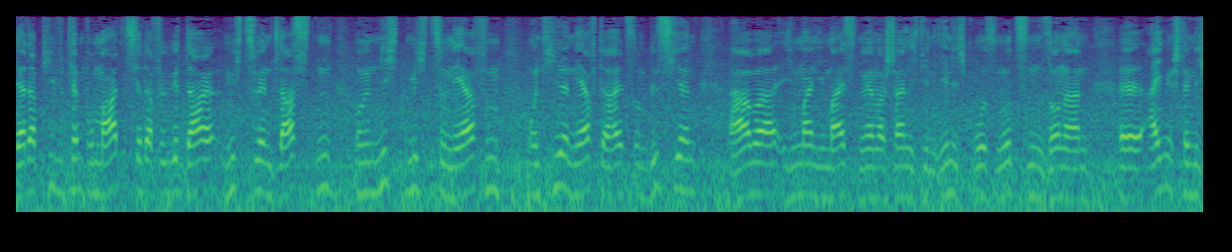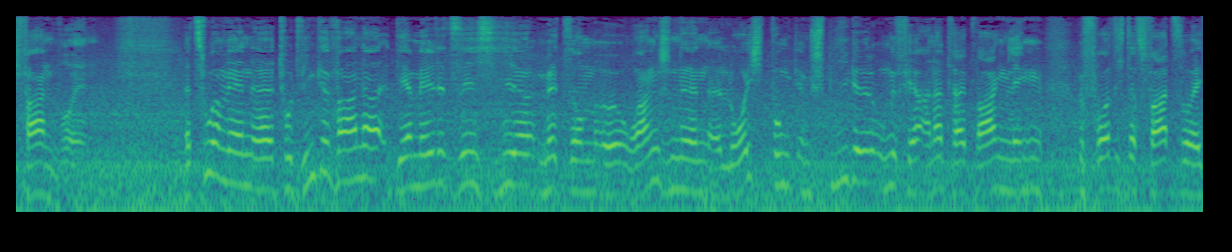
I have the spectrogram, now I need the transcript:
Der adaptive Tempomat ist ja dafür da, mich zu entlasten und nicht mich zu nerven. Und hier nervt er halt so ein bisschen. Aber ich meine, die meisten werden wahrscheinlich den eh nicht groß nutzen, sondern äh, eigenständig fahren wollen. Dazu haben wir einen äh, Totwinkelwarner, der meldet sich hier mit so einem äh, orangenen äh, Leuchtpunkt im Spiegel, ungefähr anderthalb Wagenlängen, bevor sich das Fahrzeug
